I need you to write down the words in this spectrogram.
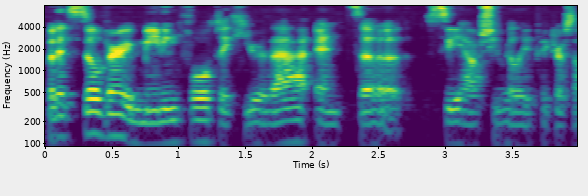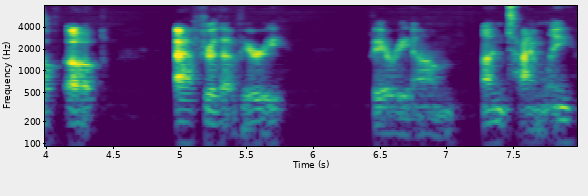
But it's still very meaningful to hear that and to see how she really picked herself up after that very, very um untimely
